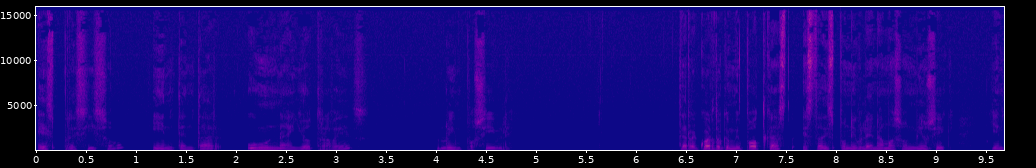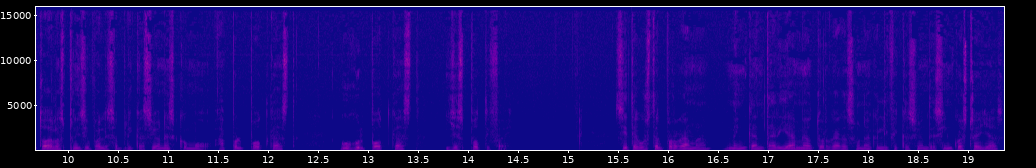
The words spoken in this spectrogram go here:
es preciso intentar una y otra vez lo imposible. Te recuerdo que mi podcast está disponible en Amazon Music y en todas las principales aplicaciones como Apple Podcast, Google Podcast y Spotify. Si te gusta el programa, me encantaría me otorgaras una calificación de 5 estrellas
